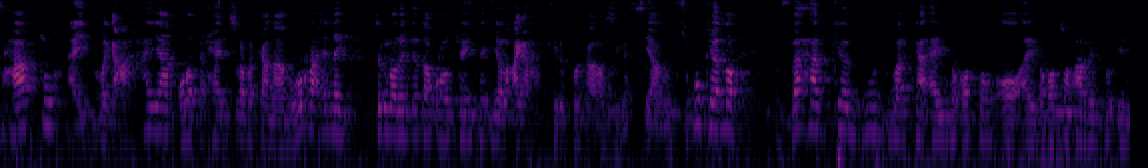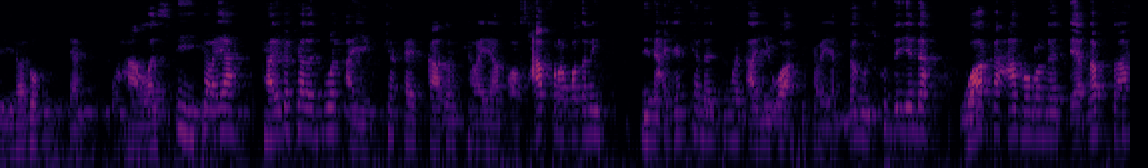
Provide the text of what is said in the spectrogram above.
saxaabtu ay magacahayaan ula baxeen islamarkaana aanu u raacinay technolojiyada blockchainka iyo lacagaha cryptocurrencyga si aanu isugu keenno fahamka guud marka ay noqoto oo ay noqoto arrintu in la yidhahdo waxaa laysdhihi karayaa kaalimo kala duwan ayay ka qayb qaadan karayaan oo asxaab fara badani dhinacyo kala duwan ayay u arki karayaan. Inagoo isku dayana waaqaca nololeed ee dhabta ah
